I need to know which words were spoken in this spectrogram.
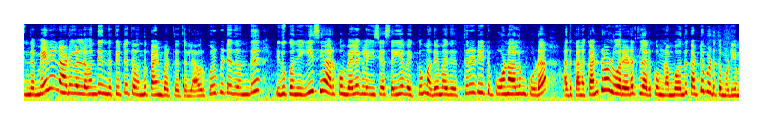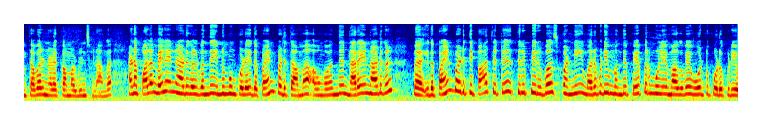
இந்த மேலை நாடுகளில் வந்து இந்த திட்டத்தை வந்து பயன்படுத்துறதில்ல. அவர் குறிப்பிட்டது வந்து இது கொஞ்சம் ஈஸியாக இருக்கும் வேலைகளை ஈஸியாக செய்ய வைக்கும். அதே மாதிரி திருடிட்டு போனாலும் கூட அதுக்கான கண்ட்ரோல் ஒரு இடத்துல இருக்கும். நம்ம வந்து கட்டுப்படுத்த முடியும் தவறு நடக்காமல் அப்படின்னு சொன்னாங்க. ஆனால் பல மேலை நாடுகள் வந்து இன்னமும் கூட இதை பயன்படுத்தாமல் அவங்க வந்து நிறைய நாடுகள் இதை பயன்படுத்தி பார்த்துட்டு திருப்பி ரிவர்ஸ் பண்ணி மறுபடியும் வந்து பேப்பர் மூலியமாகவே ஓட்டு போடக்கூடிய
